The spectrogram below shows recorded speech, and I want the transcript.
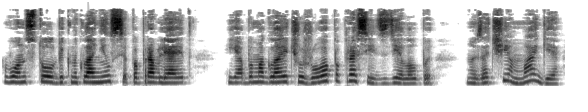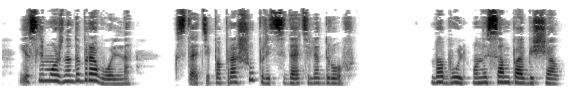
Вон столбик наклонился, поправляет. Я бы могла и чужого попросить, сделал бы. Но зачем магия, если можно добровольно? Кстати, попрошу председателя дров». «Бабуль, он и сам пообещал».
